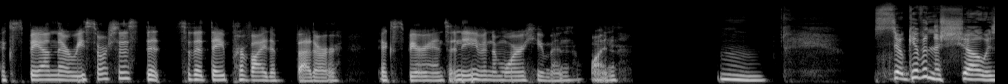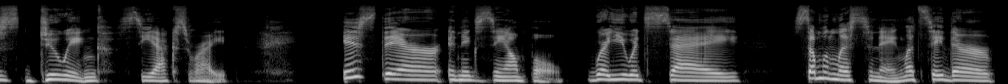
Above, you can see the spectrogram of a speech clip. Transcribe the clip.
expand their resources that so that they provide a better experience and even a more human one. Mm. So, given the show is doing CX right, is there an example where you would say, someone listening, let's say they're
